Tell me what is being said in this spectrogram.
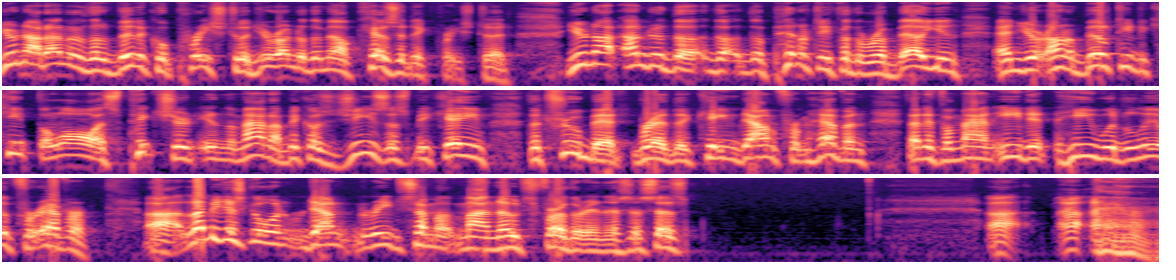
You're not under the Levitical priesthood, you're under the Melchizedek priesthood. You're not under the, the, the penalty for the rebellion and your inability to keep the law as pictured in the manna because Jesus became the true bread that came down from heaven, that if a man eat it, he would live forever. Uh, let me just go down and read some of my notes further in this. It says, uh, uh,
